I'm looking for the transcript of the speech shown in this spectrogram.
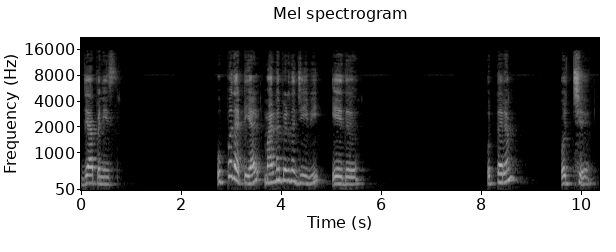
ജാപ്പനീസ്. ഉപ്പ് തട്ടിയാൽ മരണപ്പെടുന്ന ജീവി ഏത്? ഉത്തരം ഒച്ച്.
